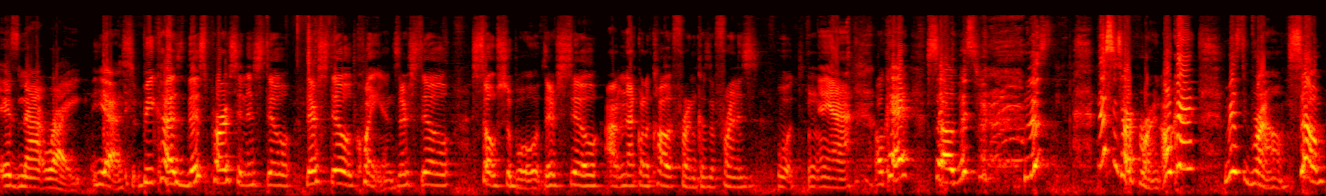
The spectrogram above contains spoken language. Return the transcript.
is not right. Yes, because this person is still they're still acquaintance. They're still sociable. They're still I'm not gonna call it friend because a friend is well yeah. Okay? So this this this is her friend, okay? Miss Brown. So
